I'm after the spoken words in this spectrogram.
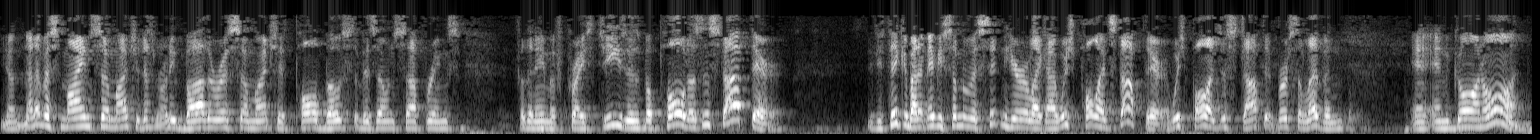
You know, none of us mind so much. It doesn't really bother us so much if Paul boasts of his own sufferings for the name of Christ Jesus, but Paul doesn't stop there. If you think about it, maybe some of us sitting here are like, I wish Paul had stopped there. I wish Paul had just stopped at verse 11 and, and gone on.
